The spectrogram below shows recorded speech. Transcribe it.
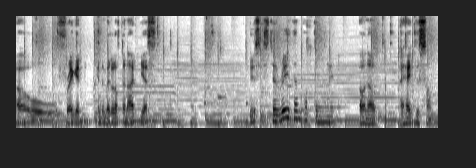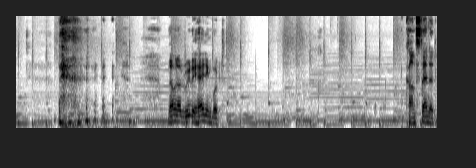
Oh, frigate. In the middle of the night, yes. This is the rhythm of the night. Oh no, I hate this song. no, not really hating, but can't stand it.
